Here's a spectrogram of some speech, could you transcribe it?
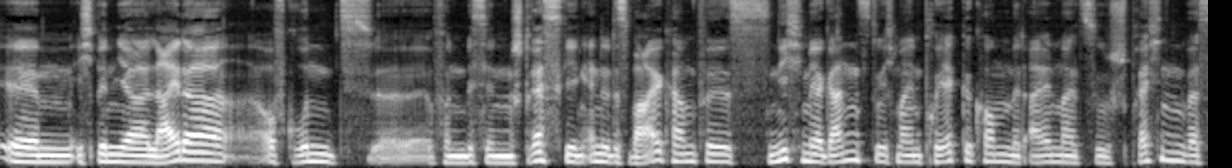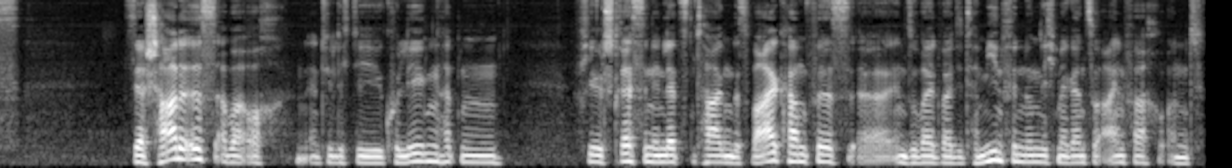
Ähm, ich bin ja leider aufgrund äh, von ein bisschen Stress gegen Ende des Wahlkampfes nicht mehr ganz durch mein Projekt gekommen, mit allen mal zu sprechen, was sehr schade ist, aber auch natürlich die Kollegen hatten viel Stress in den letzten Tagen des Wahlkampfes. Äh, insoweit war die Terminfindung nicht mehr ganz so einfach und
